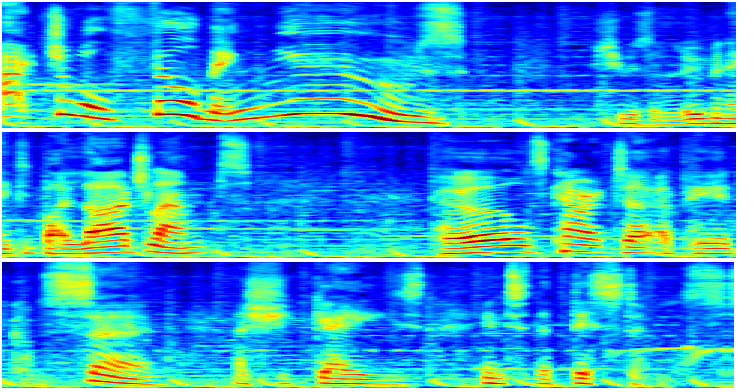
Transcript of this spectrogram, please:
actual filming news! She was illuminated by large lamps. Pearl's character appeared concerned as she gazed into the distance.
